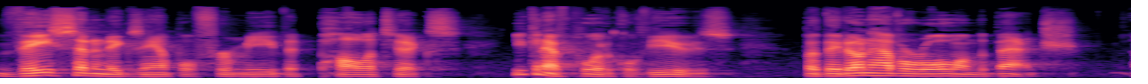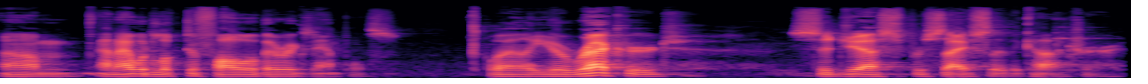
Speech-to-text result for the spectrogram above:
they set an example for me that politics, you can have political views, but they don't have a role on the bench. Um, and I would look to follow their examples. Well, your record suggests precisely the contrary.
